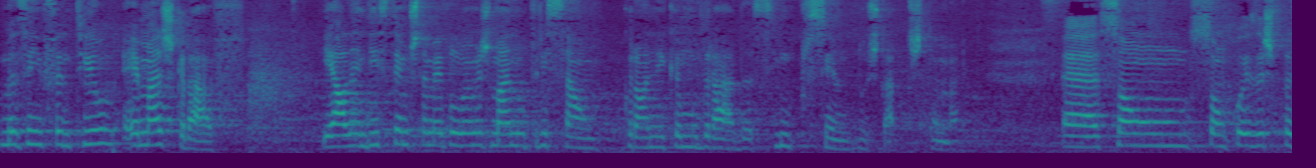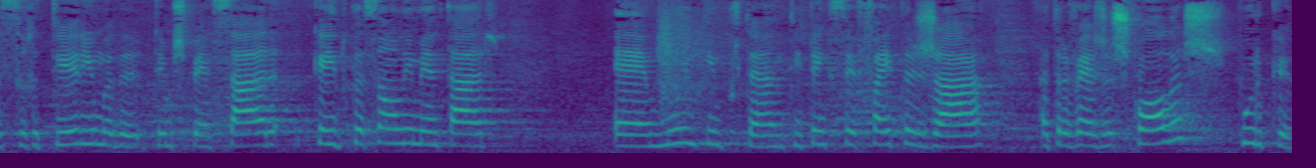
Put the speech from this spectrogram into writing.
mas a infantil é mais grave. E além disso, temos também problemas de má nutrição crónica moderada, 5% nos Estados também. Uh, são, são coisas para se reter e uma de, temos de pensar que a educação alimentar é muito importante e tem que ser feita já através das escolas, porque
